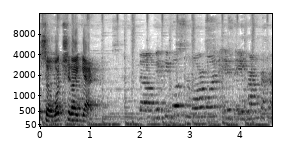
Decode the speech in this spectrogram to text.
So what should I get? The Big People S'more one is a brown pepper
